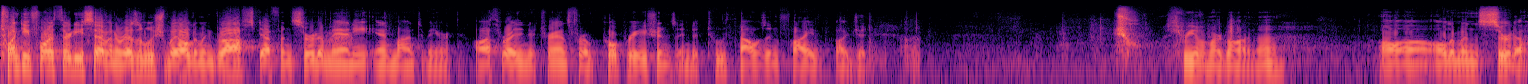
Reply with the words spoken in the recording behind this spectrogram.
2437, a resolution by Alderman Graf, Stefan, Serta, Manny, and Montemayor, authorizing the transfer of appropriations into 2005 budget. Phew, Three of them are gone, huh? Uh, Alderman Serta.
